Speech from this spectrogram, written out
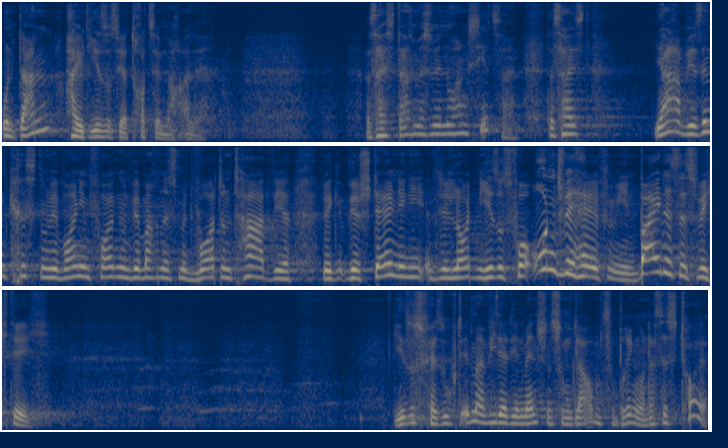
Und dann heilt Jesus ja trotzdem noch alle. Das heißt, da müssen wir nuanciert sein. Das heißt, ja, wir sind Christen und wir wollen ihm folgen und wir machen es mit Wort und Tat. Wir, wir, wir stellen den, den Leuten Jesus vor und wir helfen ihnen. Beides ist wichtig. Jesus versucht immer wieder den Menschen zum Glauben zu bringen und das ist toll.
